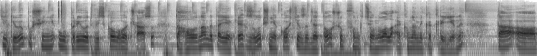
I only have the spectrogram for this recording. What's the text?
тільки випущені у період військового часу, та головна мета яких залучення коштів для того, щоб функціонувала економіка країни та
